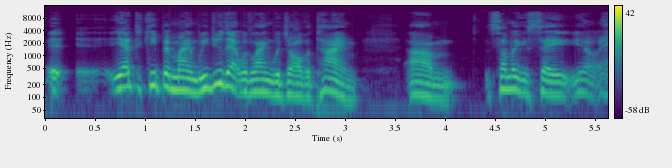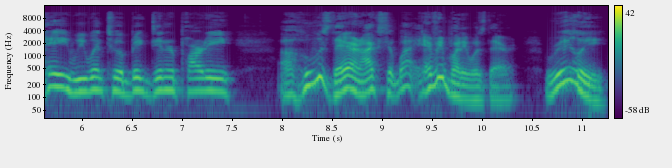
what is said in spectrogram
it, it, you have to keep in mind we do that with language all the time. Um, somebody can say, you know, hey, we went to a big dinner party. Uh, who was there? And I said, well, everybody was there. Really?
